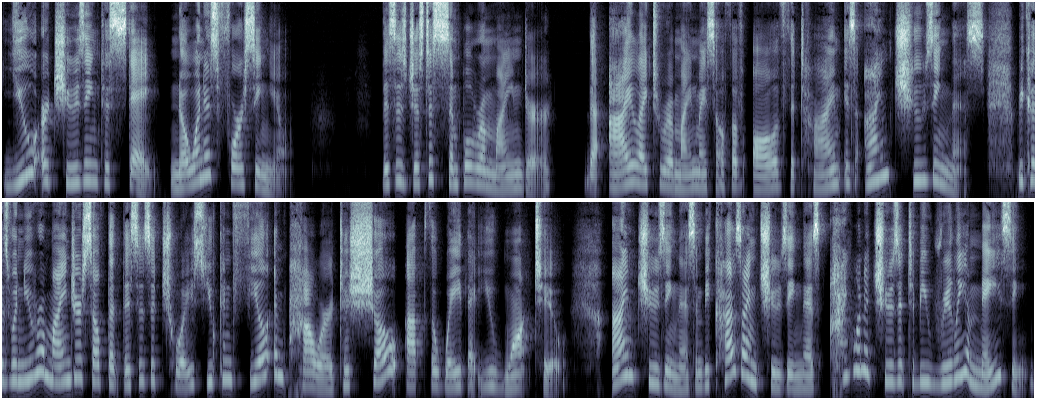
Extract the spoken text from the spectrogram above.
You are choosing to stay. No one is forcing you. This is just a simple reminder that I like to remind myself of all of the time is I'm choosing this. Because when you remind yourself that this is a choice, you can feel empowered to show up the way that you want to. I'm choosing this. And because I'm choosing this, I want to choose it to be really amazing.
